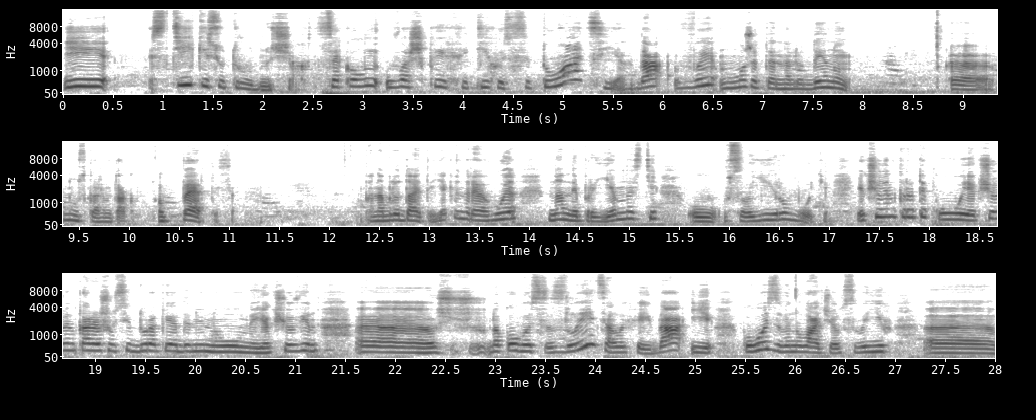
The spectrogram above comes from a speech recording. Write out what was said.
І стійкість у труднощах це коли у важких якихось ситуаціях да, ви можете на людину, ну, скажімо так, опертися. Понаблюдайте, як він реагує на неприємності у своїй роботі. Якщо він критикує, якщо він каже, що всі дураки один він умний, якщо він е, на когось злиться лихий, да, і когось звинувачує в своїх, е,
